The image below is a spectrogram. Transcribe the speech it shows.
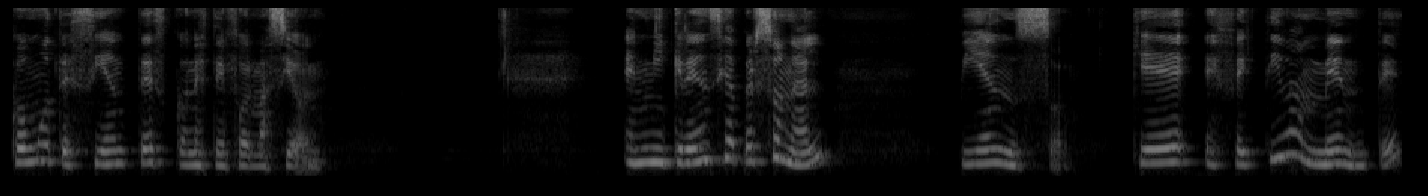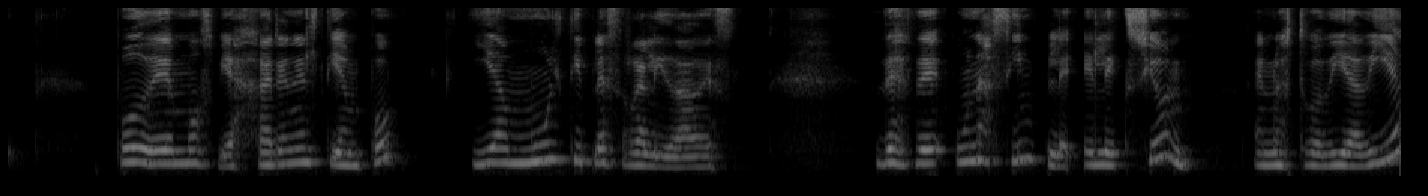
¿Cómo te sientes con esta información? En mi creencia personal, pienso que efectivamente podemos viajar en el tiempo y a múltiples realidades, desde una simple elección en nuestro día a día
